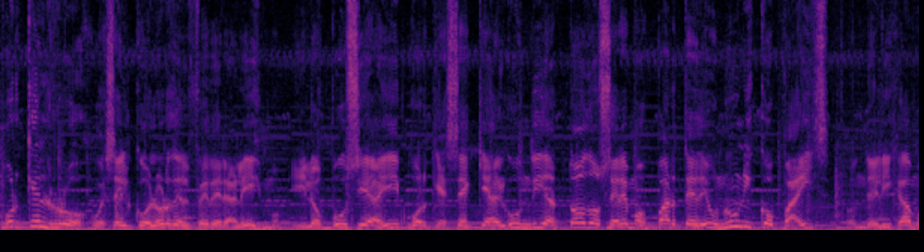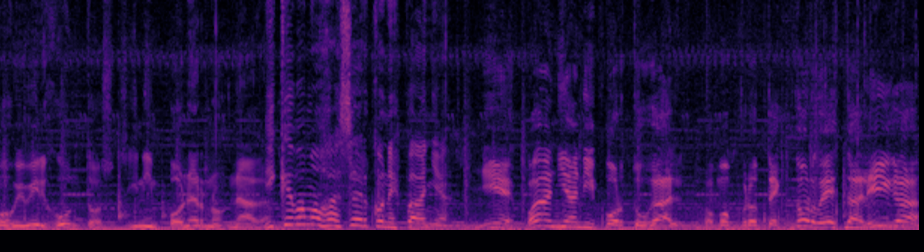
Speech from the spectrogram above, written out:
porque el rojo es el color del federalismo y lo puse ahí porque sé que algún día todos seremos parte de un único país donde elijamos vivir juntos sin imponernos nada. ¿Y qué vamos a hacer con España? Ni España ni Portugal. Como protector de esta liga,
